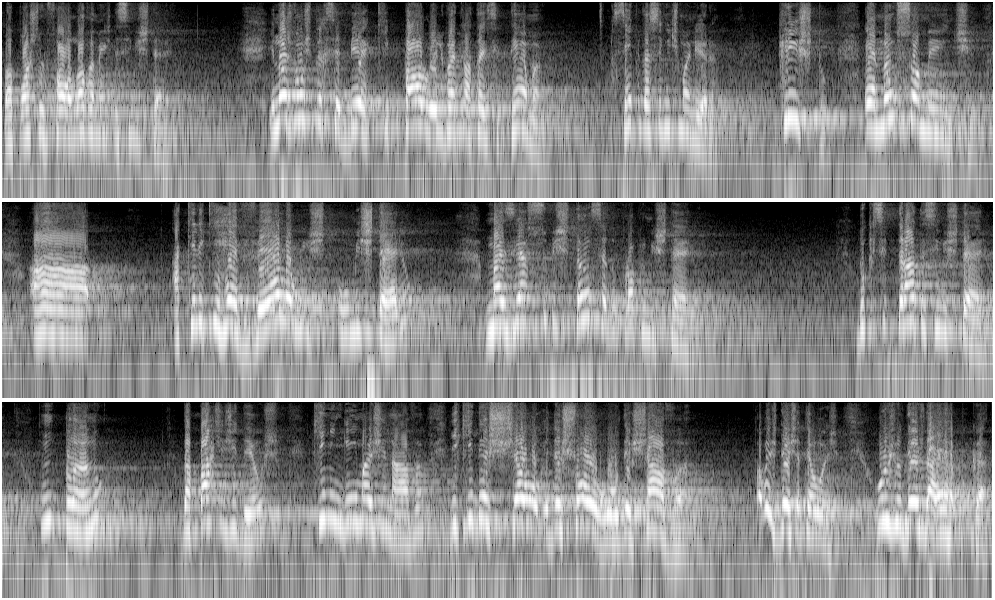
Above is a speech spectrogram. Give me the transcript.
o apóstolo fala novamente desse mistério. E nós vamos perceber que Paulo ele vai tratar esse tema sempre da seguinte maneira: Cristo é não somente a aquele que revela o mistério, mas é a substância do próprio mistério. do que se trata esse mistério. Um plano da parte de Deus que ninguém imaginava e que deixou, deixou ou deixava, talvez deixe até hoje, os judeus da época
